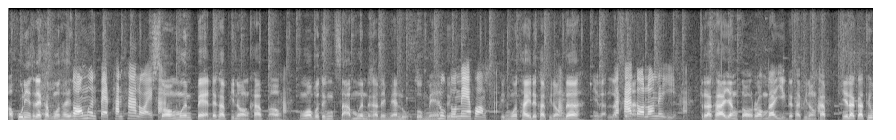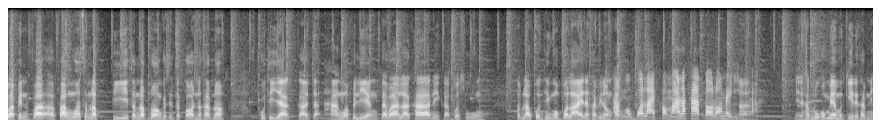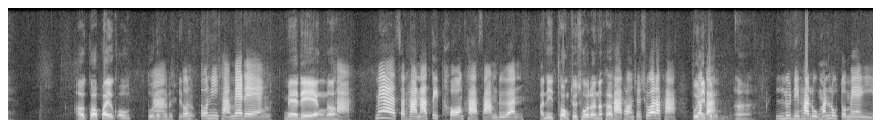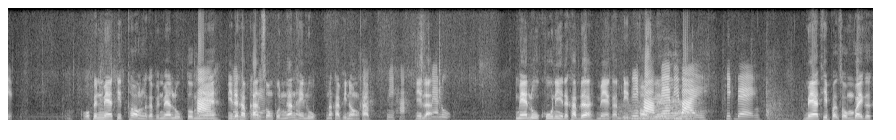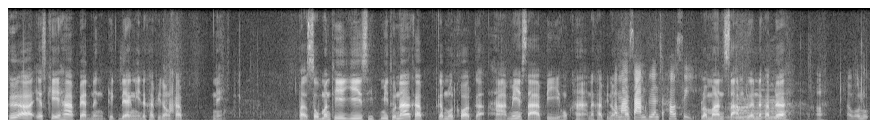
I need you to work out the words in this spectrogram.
เอาคู่นี้เท่าไหร่ครับงัวไทยสองหมื่นแปดพันห้าร้อยค่ะ สองหมื่นแปดนะครับพี่น้องครับ เอาค่ะงัวพอถึงสามหมื่นนะครับได้แม่ลูกตัวแม่ลูกตัวแม่พร้อมค่ะ เป็นงัวไทยเด้อครับพี่น้องเด้อ นี่แหละลัรากษคาณะ ต่อรองได้อีกค่ะ ราคายังต่อรองได้อีกนะครับพี่น้องครับนี่แหละก็ถือว่าเป็นฟาเอ่อฟาร์มงัวสำหรับพี่สำหรับน้องเกษตรกรนะครับเนาะผู้ที่อยากอาจจะหางัวไปเลี้ยง แต่ว่าราคานี่ก็บ่สูงสำหรับคนที่งบบ่หลายนะครับพี่น้องคค่ะรับ งบว่าหลายเขามาราคาต่อรองได้อีกอ่า ค่ะ นี่นะครับลูกของแม่เมื่อกี้นะครับนี่ เอาต่อไปเอา ตัวไหนครับอ่าเจ๊ต้นครับตัวนี้ค่ะ แม่แดงแม่แดงเนาะค่ะ แม่สถานะติดท้องค่ะ3เดือนอันนี้ทองชัวร์ๆแล้วนะครับ ค่ะทองชั่วๆแล้วค่ะตัวนี้เป็นแล้ก็อ่ารุ่นนี้ค่ะลูกมันลูกตัวแม่อีก โอ้เป็นแม่ติดท้องแล้วก็เป็นแม่ลูกตัวแม่ค่ะนี่นะครับแม่ลูกตัวการแม่ส่งผลงานให้ลูกนะครับพี่น้องครับ นี่ค่ะนี่แหละ แม่ลูกแม่ลูกคู่นี่นะครับเด้อแม่กับติดนี่ท้องค่ะ เลยแม่ไม่ใบพริกแดง แม่ที่ผสมไว้ก็คืออ่า SK 581พริกแดงนี่นะครับพี่น้องครับนี่ผ สมวันที่ 20 มิถุนาครับกำหนดคลอดกับหาเมษาปี65นะครับพี่น้องประมาคณรับ3 เดือนจะเข้าสี่ประมาณ 3 เดือนนะครับเด้อเอาเอาเอาลูก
